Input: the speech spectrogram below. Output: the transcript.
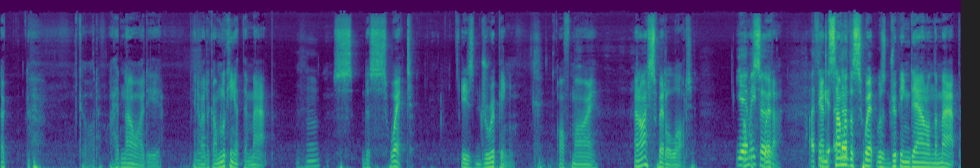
a- God, I had no idea. Anyway, look, I'm looking at the map. Mm-hmm. S- the sweat is dripping off my, and I sweat a lot. Yeah, I'm me a too. I think and it- some that- of the sweat was dripping down on the map,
